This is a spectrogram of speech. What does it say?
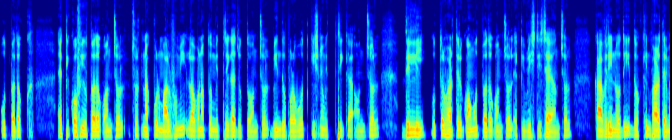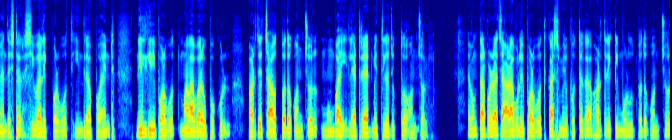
উৎপাদক একটি কফি উৎপাদক অঞ্চল, ছোটনাগপুর মালভূমি, লবণাক্ত মৃত্তিকাযুক্ত অঞ্চল, বিন্দু পর্বত, কৃষ্ণ মৃত্তিকা অঞ্চল, দিল্লি, উত্তর ভারতের গম উৎপাদক অঞ্চল, একটি বৃষ্টিছায়া অঞ্চল, কাবেরী নদী, দক্ষিণ ভারতের ম্যানচেস্টার, শিবালিক পর্বত, ইন্দিরা পয়েন্ট, নীলগিরি পর্বত, মালাবার উপকূল, ভারতের চা উৎপাদক অঞ্চল, মুম্বাই, ল্যাটেরাইট মৃত্তিকাযুক্ত অঞ্চল। এবং তারপর আছে আরাবলী পর্বত, কাশ্মীর উপত্যকা, ভারতের একটি মরু উৎপাদক অঞ্চল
